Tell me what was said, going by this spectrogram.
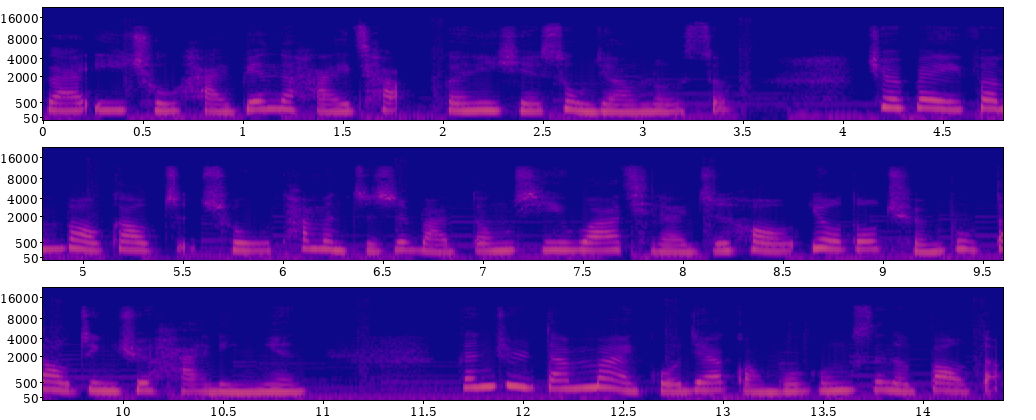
来移除海边的海草跟一些塑胶垃圾，却被一份报告指出，他们只是把东西挖起来之后，又都全部倒进去海里面。根据丹麦国家广播公司的报道，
